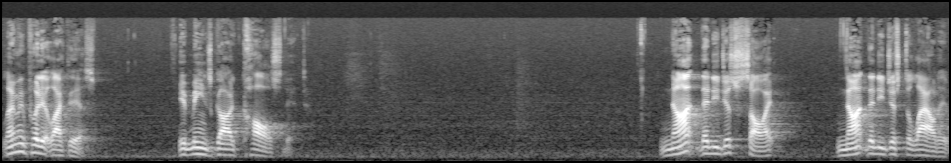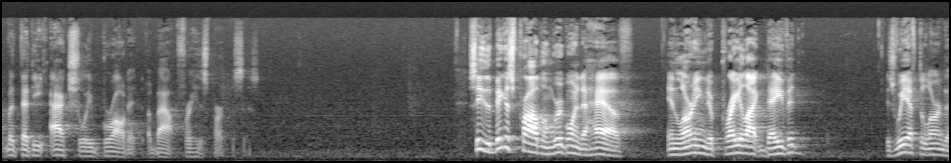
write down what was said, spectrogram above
let me put it like this it means God caused it. Not that he just saw it, not that he just allowed it, but that he actually brought it about for his purposes. See, the biggest problem we're going to have in learning to pray like David is we have to learn to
